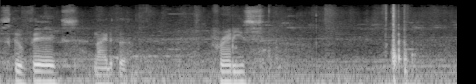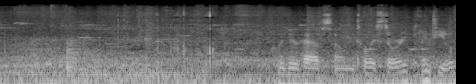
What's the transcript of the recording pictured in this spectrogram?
Scoop Figs, Night at the Freddy's. We do have some Toy Story, plenty of.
